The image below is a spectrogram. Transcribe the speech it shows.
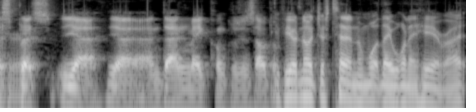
accurate. spreads. Yeah, yeah, and then make conclusions out of If you're not just telling them what they want to hear, right?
